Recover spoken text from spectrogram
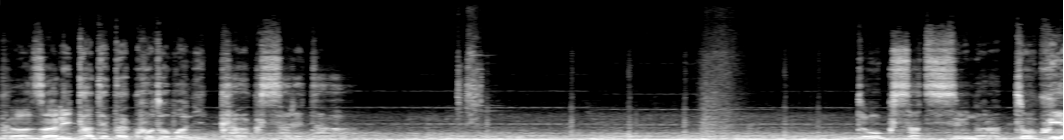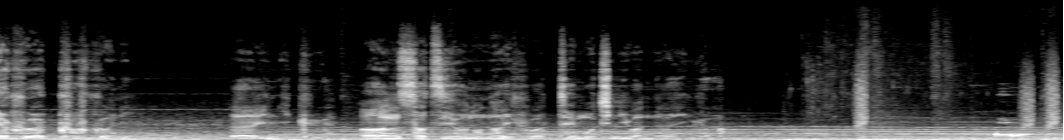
飾り立てた言葉に隠された。毒殺するなら毒薬はここに。あいにく暗殺用のナイフは手持ちにはないが。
